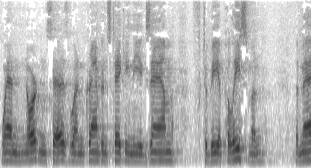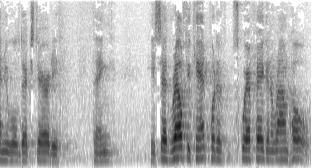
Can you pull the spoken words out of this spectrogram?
when Norton says, when Kramden's taking the exam to be a policeman, the manual dexterity thing, he said, Ralph, you can't put a square peg in a round hole.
